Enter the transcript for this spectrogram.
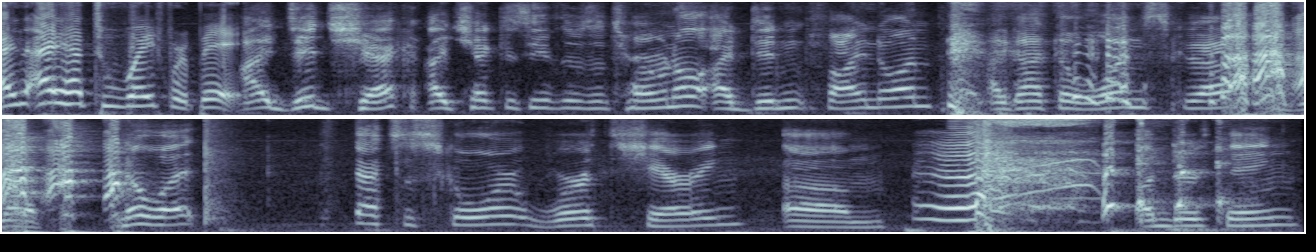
and I had to wait for a bit. I did check. I checked to see if there was a terminal. I didn't find one. I got the one scrap. You know what? That's a score worth sharing. Um, under thing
